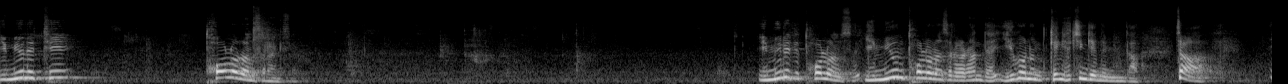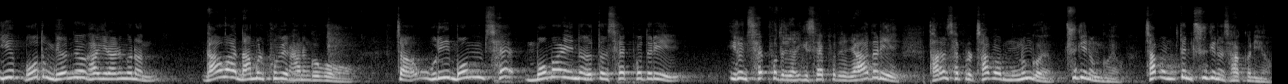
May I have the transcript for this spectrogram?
immunity tolerance라는 게 있어요. immunity tolerance, immune tolerance라고 하는데 이거는 굉장히 핵심 개념입니다. 자, 이 모든 면역학이라는 거는 나와 남을 구별하는 거고, 자, 우리 몸, 세, 몸 안에 있는 어떤 세포들이 이런 세포들이 이게 세포들, 야들이 다른 세포를 잡아먹는 거예요. 죽이는 거예요. 잡아먹더니 죽이는 사건이에요.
